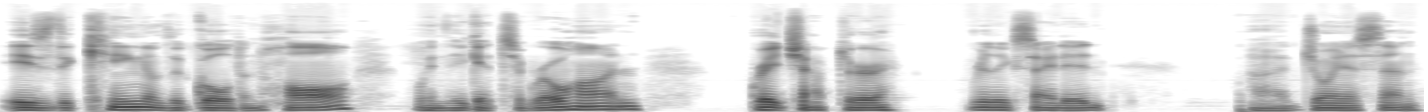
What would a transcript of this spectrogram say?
is the King of the Golden Hall when they get to Rohan. Great chapter. Really excited. Uh, join us then.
